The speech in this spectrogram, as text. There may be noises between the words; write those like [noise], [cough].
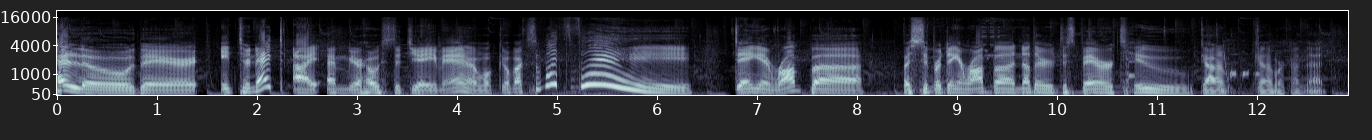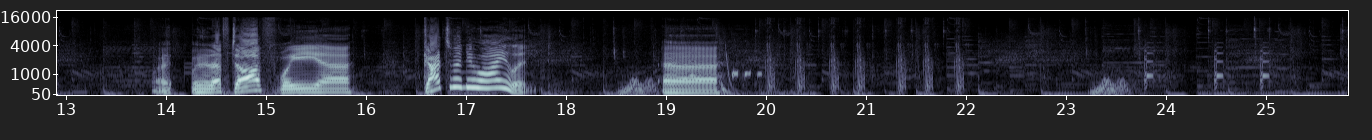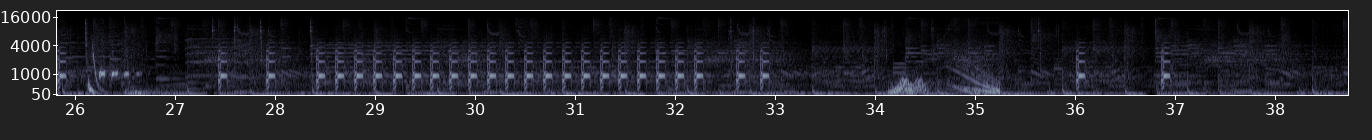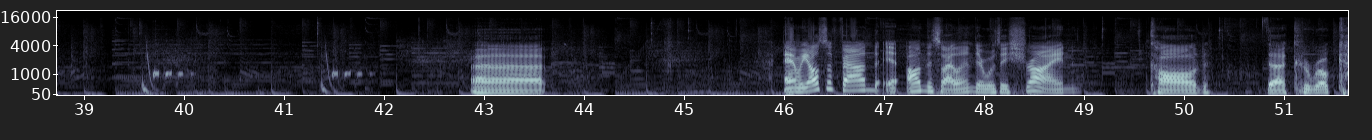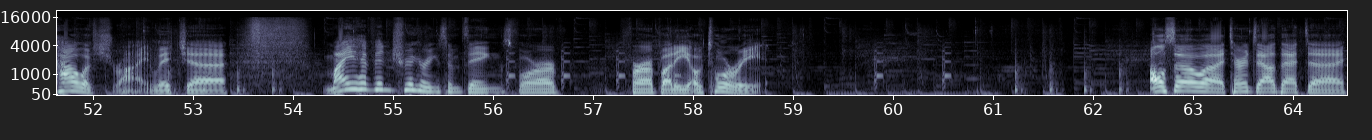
Hello there, Internet. I am your host, J-Man, and welcome back to Let's Play Danganronpa by Super Danganronpa, another Despair 2. Gotta, gotta work on that. Alright, when we left off, we, uh, got to a new island. Uh... Uh, and we also found uh, on this island there was a shrine called the Kurokawa Shrine, which uh, might have been triggering some things for our for our buddy Otori. Also, uh, it turns out that uh,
